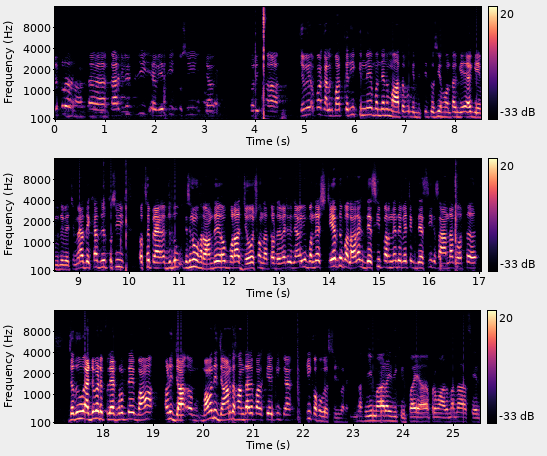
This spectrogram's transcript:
ਬਿਲਕੁਲ ਕਾਰਜਵੀਰ ਜੀ ਵੀਰ ਜੀ ਤੁਸੀਂ ਸੌਰੀ ਜਿਵੇਂ ਆਪਾਂ ਗੱਲਬਾਤ ਕਰੀਏ ਕਿੰਨੇ ਬੰਦਿਆਂ ਨੂੰ ਮਾਤ ਦਿੱਤੀ ਤੁਸੀਂ ਹੁਣ ਤੱਕ ਇਹ ਗੇਮ ਦੇ ਵਿੱਚ? ਮੈਂ ਦੇਖਿਆ ਜਦੋਂ ਤੁਸੀਂ ਉੱਥੇ ਪ੍ਰੈ- ਜਦੋਂ ਕਿਸੇ ਨੂੰ ਹਰਾਉਂਦੇ ਹੋ ਬੜਾ ਜੋਸ਼ ਹੁੰਦਾ ਤੁਹਾਡੇ ਵਿੱਚ ਜਿਵੇਂ ਕਿ ਬੰਦੇ ਸਟੇਅਰ ਤੋਂ ਪਤਾ ਲੱਗਦਾ ਕਿ ਦੇਸੀ ਪਰਨੇ ਦੇ ਵਿੱਚ ਇੱਕ ਦੇਸੀ ਕਿਸਾਨ ਦਾ ਬਹੁਤ ਜਦੋਂ ਐਡੇ ਵੱਡੇ ਪਲੇਟਫਾਰਮ ਤੇ ਬਾਹਾਂ ਆਪਣੀ ਬਾਹਾਂ ਦੀ ਜਾਨ ਦਿਖਾਉਂਦਾ ਤੇ ਪਤਾ ਕੀ ਕੀ ਕਹੋਗੇ ਉਸ ਚੀਜ਼ ਬਾਰੇ? ਬਸ ਜੀ ਮਹਾਰਾਜ ਦੀ ਕਿਰਪਾ ਆ ਪ੍ਰਮਾਤਮਾ ਦਾ ਸਿਰ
